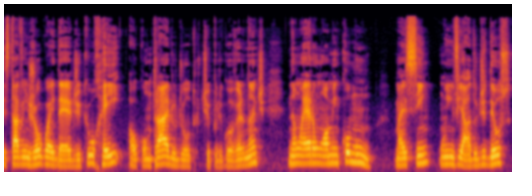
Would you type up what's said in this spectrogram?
estava em jogo a ideia de que o rei, ao contrário de outro tipo de governante, não era um homem comum, mas sim um enviado de Deus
